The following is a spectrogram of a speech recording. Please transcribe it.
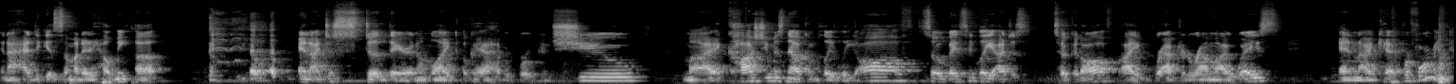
and I had to get somebody to help me up. and I just stood there and I'm like, okay, I have a broken shoe. My costume is now completely off. So basically, I just took it off. I wrapped it around my waist, and I kept performing.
